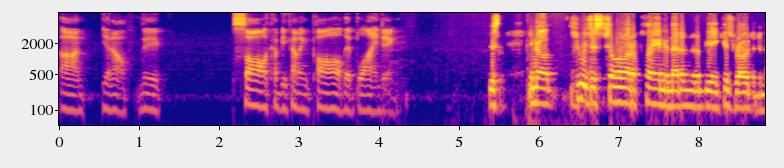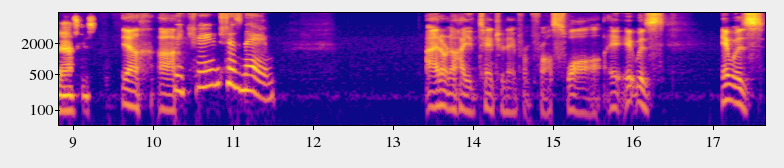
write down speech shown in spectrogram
um, you know the Saul becoming Paul, the blinding. You know, he was just chilling on a plane, and that ended up being his road to Damascus. Yeah, uh, He changed his name. I don't know how you change your name from Francois. It, it was, it was.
